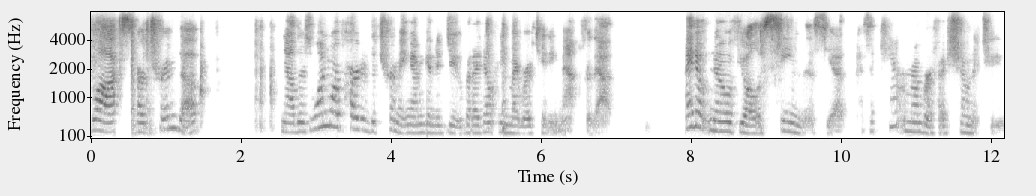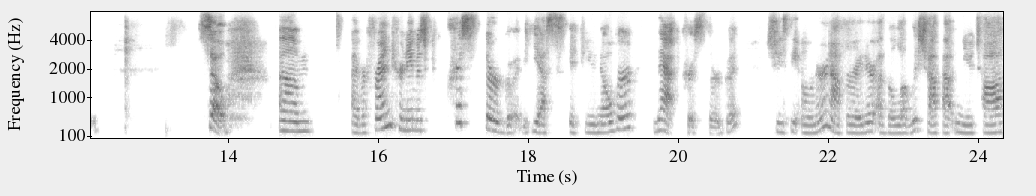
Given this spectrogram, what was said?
blocks are trimmed up. Now there's one more part of the trimming I'm gonna do, but I don't need my rotating mat for that. I don't know if you all have seen this yet because I can't remember if I've shown it to you. So um, I have a friend, her name is Chris Thurgood. Yes, if you know her, that Chris Thurgood. She's the owner and operator of the lovely shop out in Utah,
